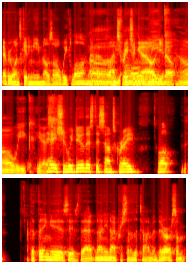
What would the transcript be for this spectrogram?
everyone's getting emails all week long. I have oh, clients reaching out, week. you know, all week. Yes. Hey, should we do this? This sounds great. Well, the thing is, is that 99% of the time, and there are some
